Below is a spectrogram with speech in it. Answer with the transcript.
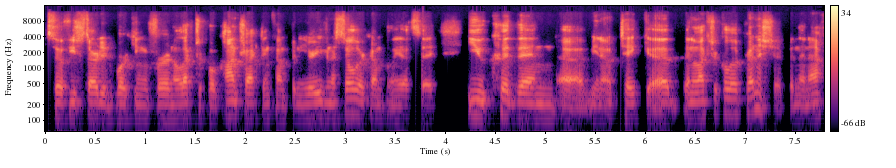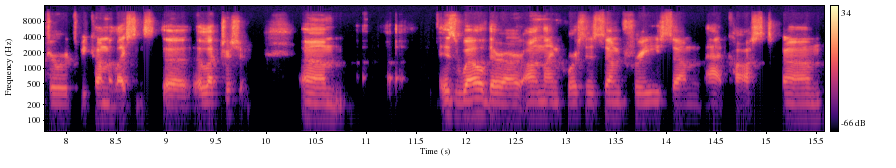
So if you started working for an electrical contracting company or even a solar company, let's say, you could then, uh, you know, take uh, an electrical apprenticeship and then afterwards become a licensed uh, electrician. Um, as well, there are online courses, some free, some at cost. Um,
